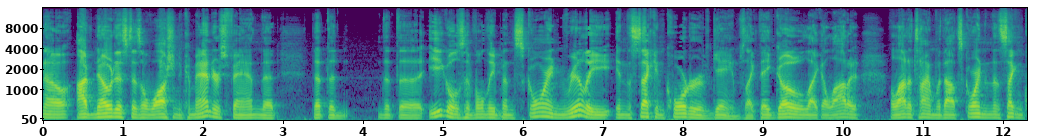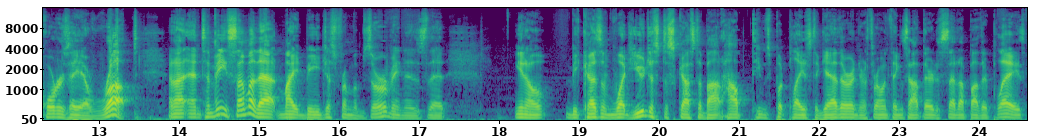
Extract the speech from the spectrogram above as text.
know, I've noticed as a Washington Commanders fan that that the that the Eagles have only been scoring really in the second quarter of games. Like they go like a lot of a lot of time without scoring, and then the second quarters they erupt. And I, and to me, some of that might be just from observing is that, you know, because of what you just discussed about how teams put plays together and they're throwing things out there to set up other plays,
